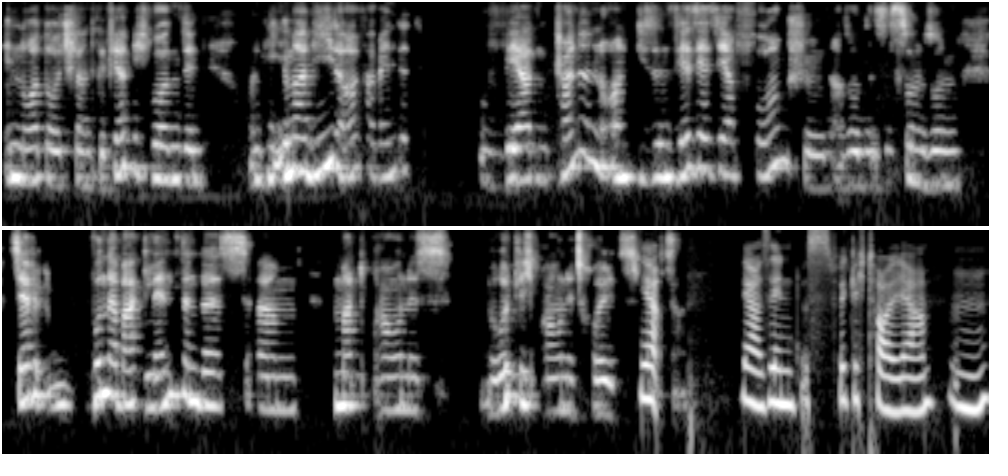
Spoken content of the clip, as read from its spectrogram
in Norddeutschland gefertigt worden sind und die immer wieder verwendet werden können und die sind sehr, sehr, sehr formschön. Also das ist so, so ein sehr wunderbar glänzendes, ähm, mattbraunes, rötlich-braunes Holz. Ja. ja, sehen ist wirklich toll, ja. Mhm.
